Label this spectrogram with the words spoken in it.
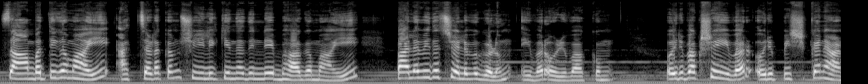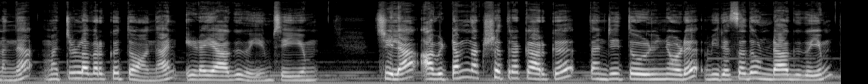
സാമ്പത്തികമായി അച്ചടക്കം ശീലിക്കുന്നതിന്റെ ഭാഗമായി പലവിധ ചെലവുകളും ഇവർ ഒഴിവാക്കും. ഒരുപക്ഷെ ഇവർ ഒരു പിഷ്കനാണെന്ന് മറ്റുള്ളവർക്ക് തോന്നാൻ ഇടയാകുകയും ചെയ്യും. ചില അവിട്ടം നക്ഷത്രക്കാർക്ക് തന്റെ തൊഴിലിനോട് വിരസത ഉണ്ടാകുകയും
